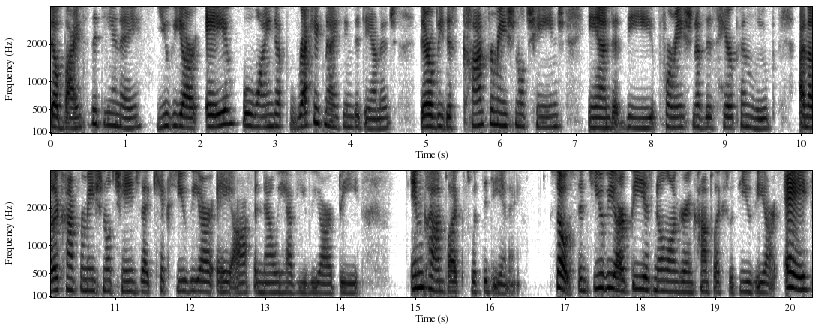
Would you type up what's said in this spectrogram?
They'll bind to the DNA. UVRA will wind up recognizing the damage. There will be this conformational change and the formation of this hairpin loop. Another conformational change that kicks UVRA off, and now we have UVRB in complex with the DNA. So since UVRB is no longer in complex with UVRA,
